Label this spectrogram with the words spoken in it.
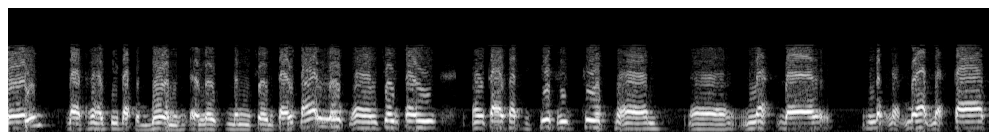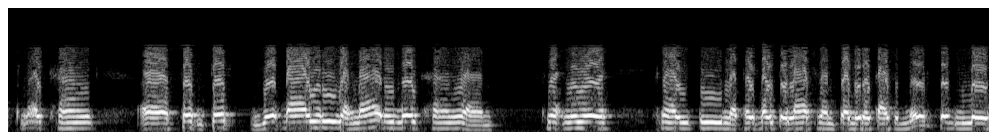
1ដល់ថ្ងៃទី19ដែលលោកនឹងជើញទៅតើលោកជើញទៅអង្គការសហជីវជាតិឬជួប អ្នកដែលមុខអ្នកមាត់អ្នកការផ្នែកខាងសេដ្ឋកិច្ចនយោបាយឬយ៉ាងណាឬមួយខាងផ្នែកងារថ្ងៃទី23ដុល្លារឆ្នាំ1991សូមលោក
